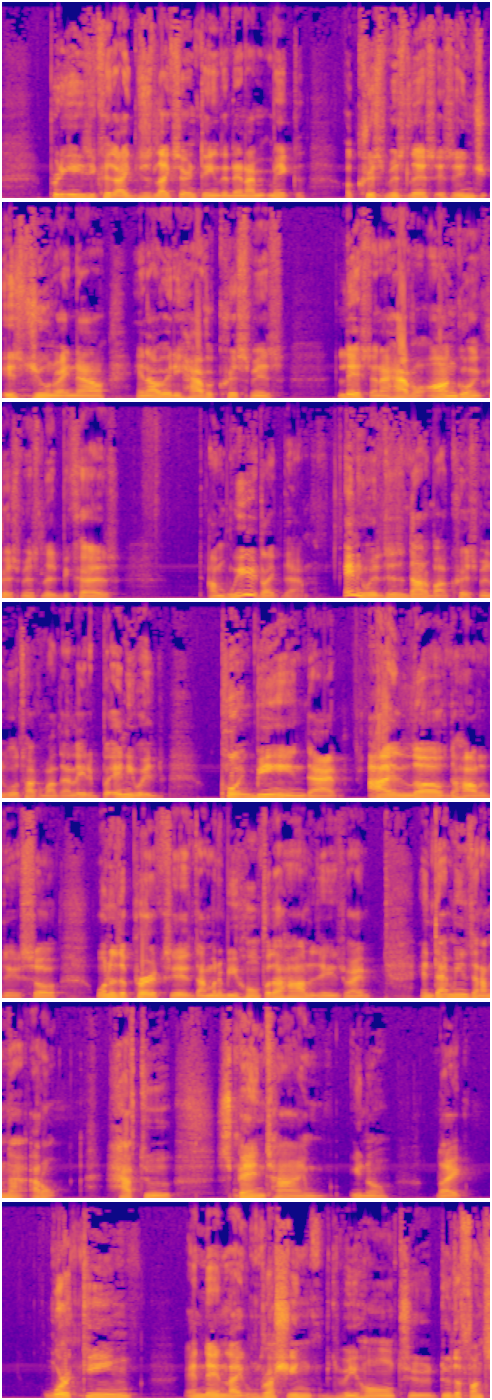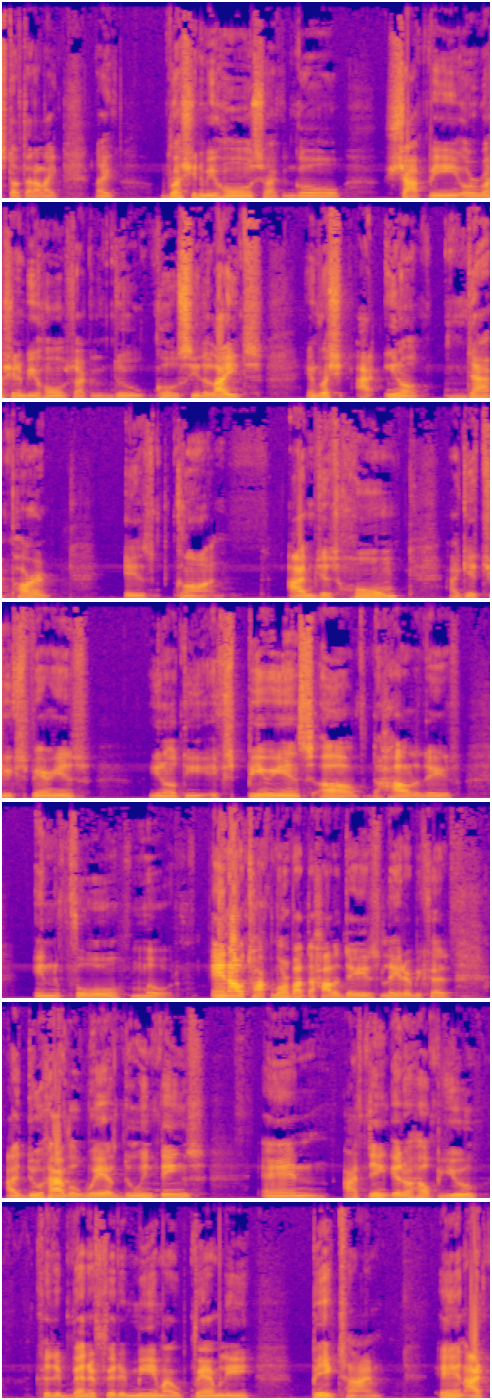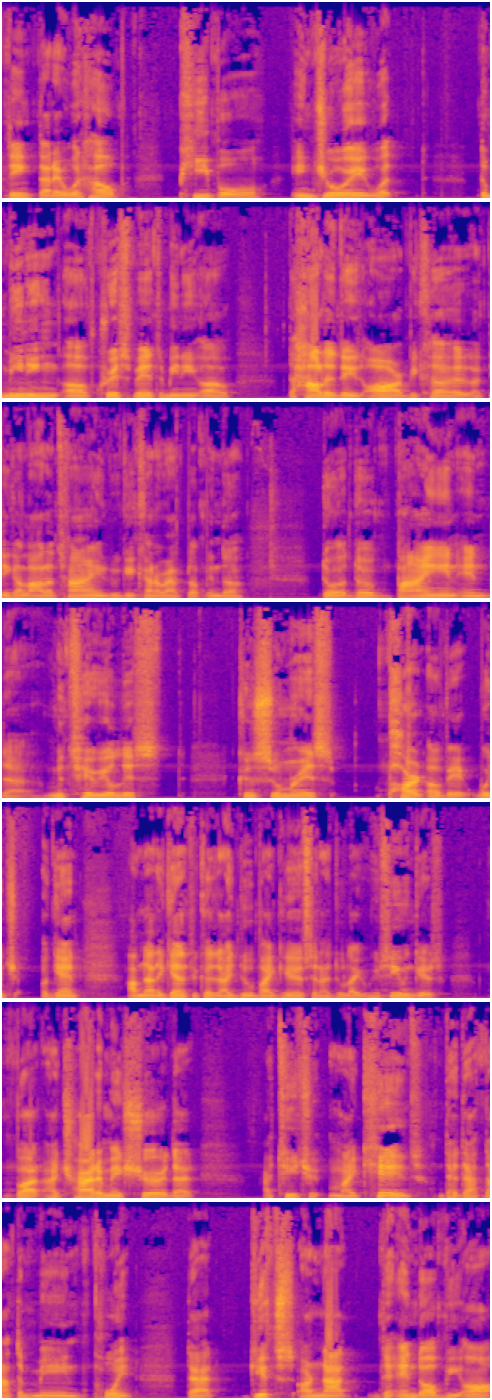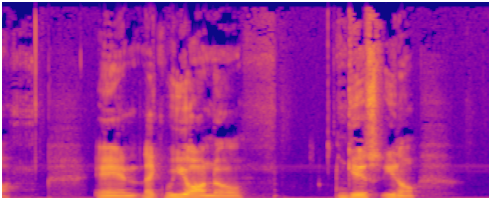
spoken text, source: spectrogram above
pretty easy because I just like certain things, and then I make a Christmas list. It's in it's June right now, and I already have a Christmas list, and I have an ongoing Christmas list because I'm weird like that. Anyways, this is not about Christmas. We'll talk about that later. But anyways, point being that I love the holidays. So one of the perks is I'm gonna be home for the holidays, right? And that means that I'm not. I don't have to spend time, you know, like working and then like rushing to be home to do the fun stuff that I like, like rushing to be home so I can go shopping or rushing to be home so I can do go see the lights and rush. I you know that part is gone. I'm just home. I get to experience, you know, the experience of the holidays in full mode. And I'll talk more about the holidays later because I do have a way of doing things and I think it'll help you because it benefited me and my family big time. And I think that it would help people enjoy what the meaning of Christmas, the meaning of the holidays are because I think a lot of times we get kind of wrapped up in the the the buying and the materialist consumerist part of it, which again I'm not against because I do buy gifts and I do like receiving gifts, but I try to make sure that I teach my kids that that's not the main point. That gifts are not the end all be all. And like we all know, gifts, you know,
